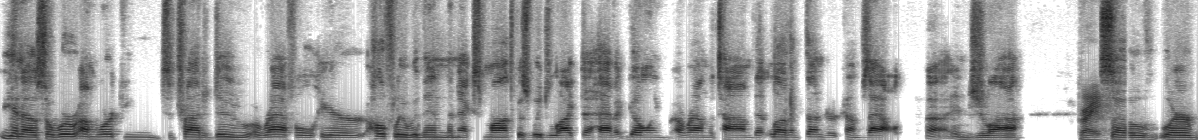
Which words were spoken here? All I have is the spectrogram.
You know, so we're I'm working to try to do a raffle here, hopefully within the next month, because we'd like to have it going around the time that Love and Thunder comes out uh, in July. Right. So we're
